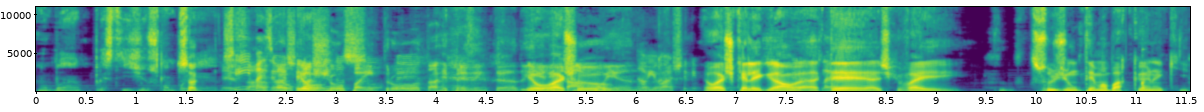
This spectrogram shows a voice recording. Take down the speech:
no banco, prestigia os companheiros. Sim, mas eu é, acho o que o Cachopa menino super- entrou, tá representando e Eu ele acho- tá apoiando. Não, né? eu acho ele. Eu acho que é legal, Atleta. até acho que vai surgir um tema bacana aqui.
